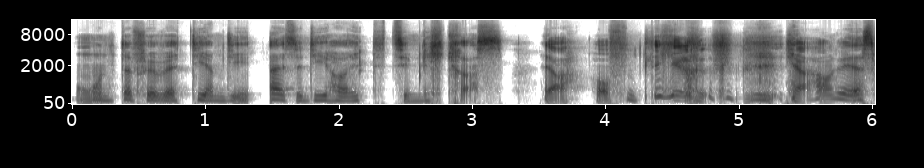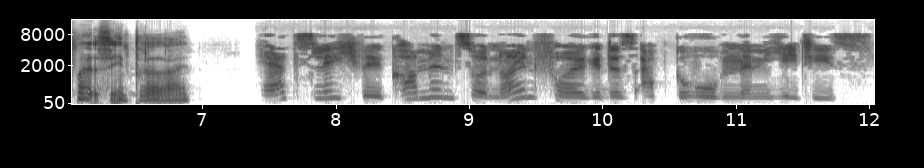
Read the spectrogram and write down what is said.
Und dafür wird die am Dienstag, also die heute ziemlich krass. Ja, hoffentlich. ja, hauen wir erstmal das Intro rein. Herzlich willkommen zur neuen Folge des abgehobenen Yetis.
